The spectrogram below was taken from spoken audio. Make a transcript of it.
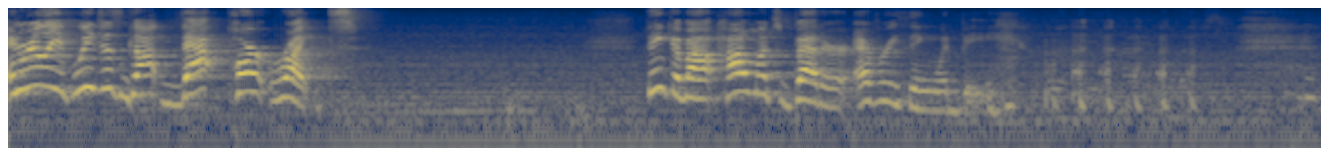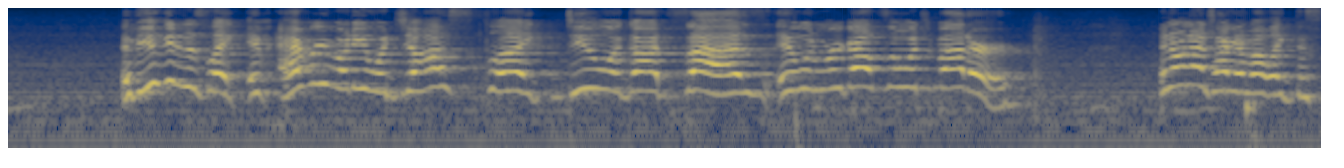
And really, if we just got that part right, think about how much better everything would be. if you could just like, if everybody would just like do what God says, it would work out so much better. And I'm not talking about like this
